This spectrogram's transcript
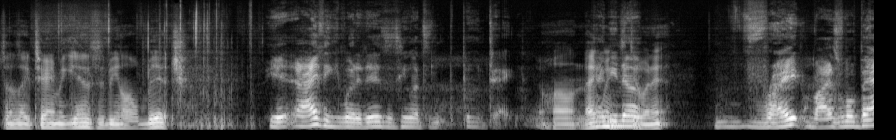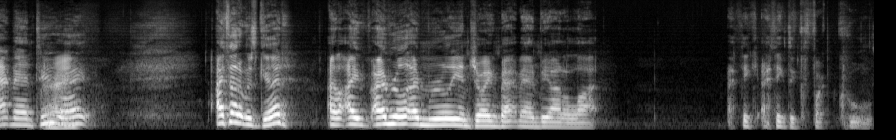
Sounds like Terry McGinnis is being a little bitch. yeah, I think what it is is he wants a poontang. Well, Nightwing's you know- doing it. Right, might as well Batman too, Right. right? I thought it was good. I, I, I really, I'm really enjoying Batman Beyond a lot. I think, I think the fuck cool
